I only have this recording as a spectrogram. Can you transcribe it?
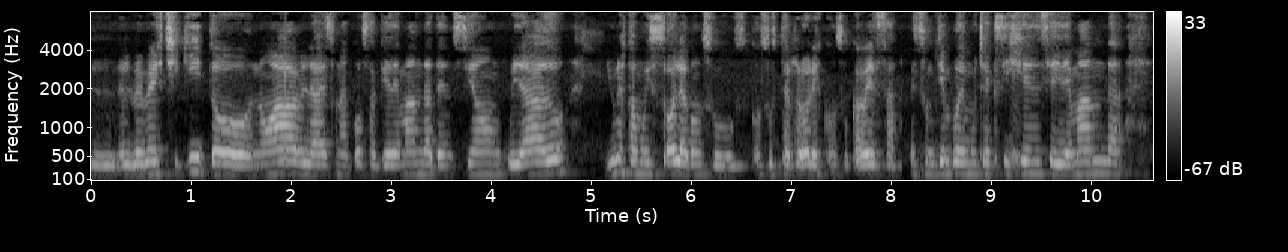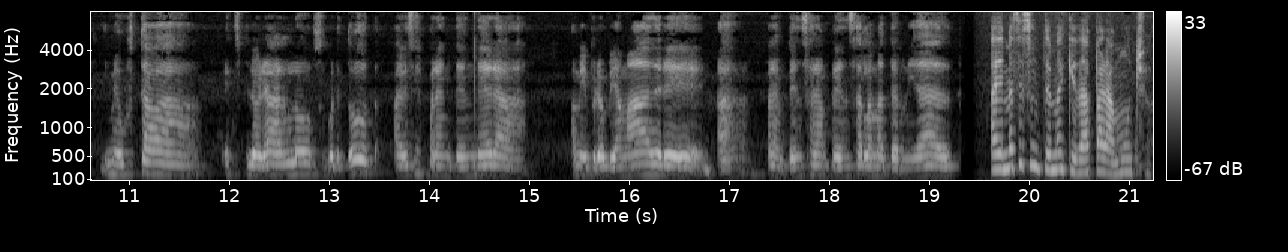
el, bebé es chiquito, no habla, es una cosa que demanda atención, cuidado, y uno está muy sola con sus, con sus terrores, con su cabeza. Es un tiempo de mucha exigencia y demanda y me gustaba explorarlo, sobre todo a veces para entender a, a mi propia madre, para empezar a pensar la maternidad. Además es un tema que da para mucho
